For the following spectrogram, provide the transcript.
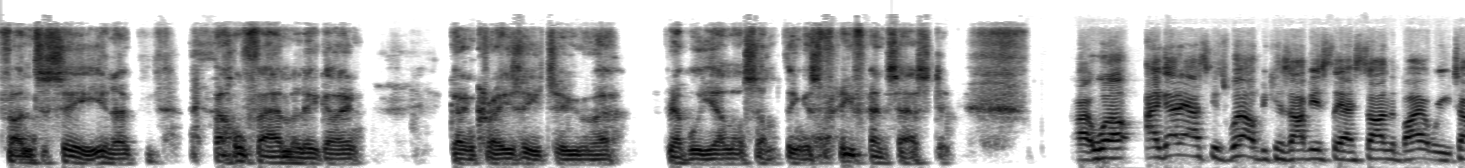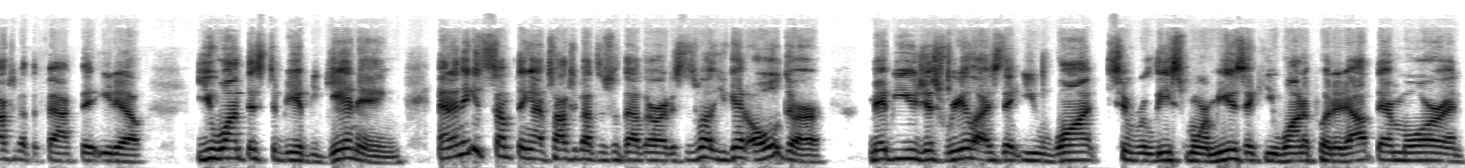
fun to see. You know, the whole family going going crazy to uh, Rebel Yell or something is pretty fantastic. All right. Well, I got to ask as well because obviously I saw in the bio where you talked about the fact that you know you want this to be a beginning, and I think it's something I've talked about this with other artists as well. You get older, maybe you just realize that you want to release more music, you want to put it out there more. And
